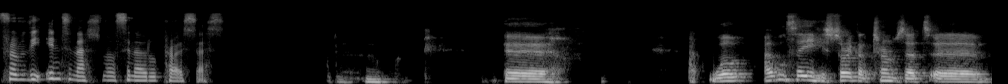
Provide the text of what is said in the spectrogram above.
from the international synodal process? Uh, well, I will say in historical terms that uh,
